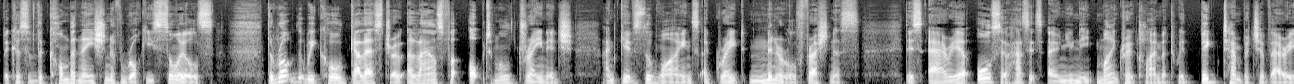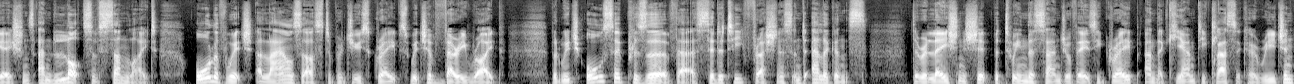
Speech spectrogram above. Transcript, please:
because of the combination of rocky soils. The rock that we call galestro allows for optimal drainage and gives the wines a great mineral freshness. This area also has its own unique microclimate with big temperature variations and lots of sunlight, all of which allows us to produce grapes which are very ripe, but which also preserve their acidity, freshness, and elegance. The relationship between the Sangiovese grape and the Chianti Classico region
